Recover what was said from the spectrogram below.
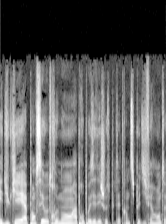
éduqué à penser autrement, à proposer des choses peut-être un petit peu différentes.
